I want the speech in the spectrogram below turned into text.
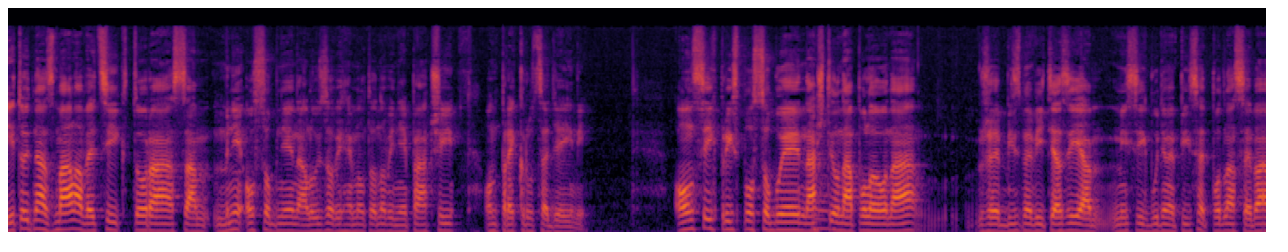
je to jedna z mála vecí, ktorá sa mne osobne na Lewisovi Hamiltonovi nepáči. On prekrúca dejiny. On si ich prispôsobuje na štýl Napoleona, že my sme víťazi a my si ich budeme písať podľa seba.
